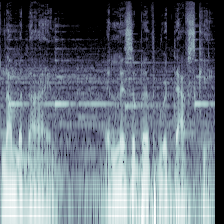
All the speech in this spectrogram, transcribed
Number 9. Elizabeth Rudavsky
